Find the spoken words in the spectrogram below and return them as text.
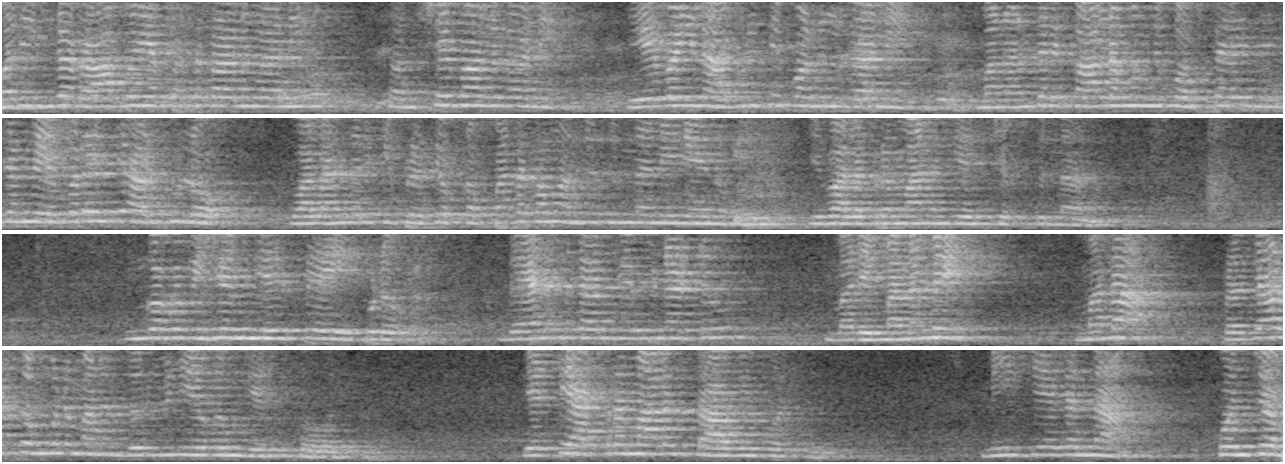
మరి ఇంకా రాబోయే పథకాలు కానీ సంక్షేమాలు కానీ ఏవైనా అభివృద్ధి పనులు కానీ మనందరి కాళ్ళ ముందుకు వస్తాయి. నిజంగా ఎవరైతే అర్హులో వాళ్ళందరికీ ప్రతి ఒక్క పథకం అందుతుందని నేను ఇవాళ ప్రమాణం చేసి చెప్తున్నాను. ఇంకొక విషయం చేస్తే ఇప్పుడు దయానంద్ గారు చెప్పినట్టు మరి మనమే మన ప్రజాసొమ్మును మనం దుర్వినియోగం చేసుకోవద్దు. ఎట్టి అక్రమాలకు తావివ్వద్దు. మీకేదన్నా కొంచెం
